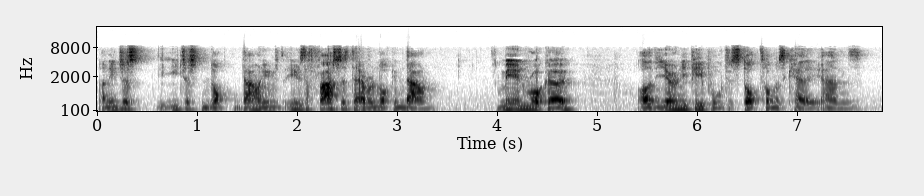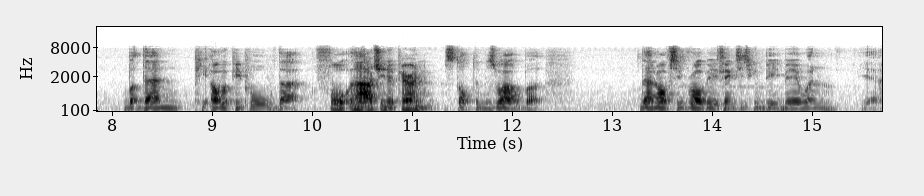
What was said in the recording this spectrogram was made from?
and he just he just knocked down. He was he was the fastest to ever knock him down. Me and Rocco are the only people to stop Thomas Kelly, and but then other people that fought. No, actually, no, Perrin stopped him as well, but then obviously Robbie thinks he's gonna beat me when yeah,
